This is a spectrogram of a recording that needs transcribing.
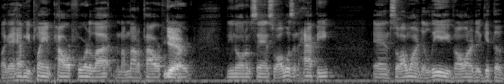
Like they had me playing power forward a lot, and I'm not a power Yeah. forward. You know what I'm saying? So I wasn't happy, and so I wanted to leave. I wanted to get the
